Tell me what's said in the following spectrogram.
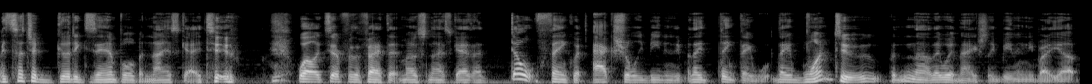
It's such a good example of a nice guy too. Well except for the fact that most nice guys i don't think would actually beat anybody they think they they want to but no they wouldn't actually beat anybody up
